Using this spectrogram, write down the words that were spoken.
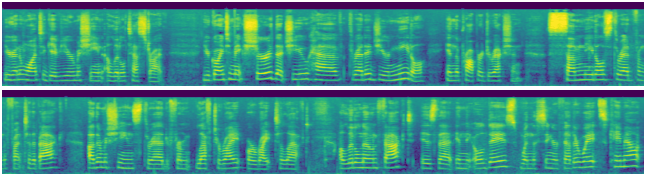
you're going to want to give your machine a little test drive. You're going to make sure that you have threaded your needle in the proper direction. Some needles thread from the front to the back, Other machines thread from left to right or right to left. A little known fact is that in the old days, when the Singer featherweights came out,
